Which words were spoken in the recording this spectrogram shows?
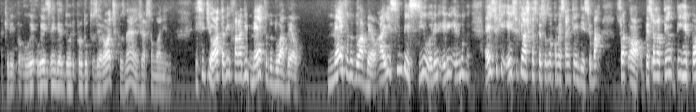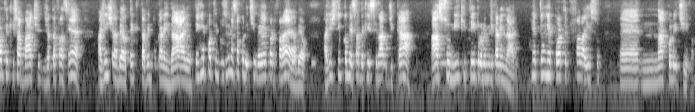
aquele, o, o ex-vendedor de produtos eróticos, né, Gerson Guarino? Esse idiota vem falar de método do Abel. Método do Abel. Aí esse imbecil, ele, ele, ele não, é, isso que, é isso que eu acho que as pessoas vão começar a entender. Se, só, ó, o pessoal já tem, tem repórter que já bate, já tá falando assim, é, a gente, Abel, tem que estar tá vendo no calendário. Tem repórter, inclusive nessa coletiva, aí o repórter fala, é, Abel, a gente tem que começar daqui esse lado de cá a assumir que tem problema de calendário. Tem um repórter que fala isso é, na coletiva.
